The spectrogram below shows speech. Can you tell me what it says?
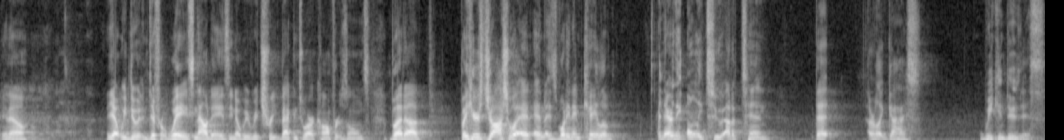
you know? Yet we do it in different ways nowadays. You know, we retreat back into our comfort zones. But, uh, but here's Joshua and, and his buddy named Caleb and they're the only two out of 10 that are like, guys, we can do this.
